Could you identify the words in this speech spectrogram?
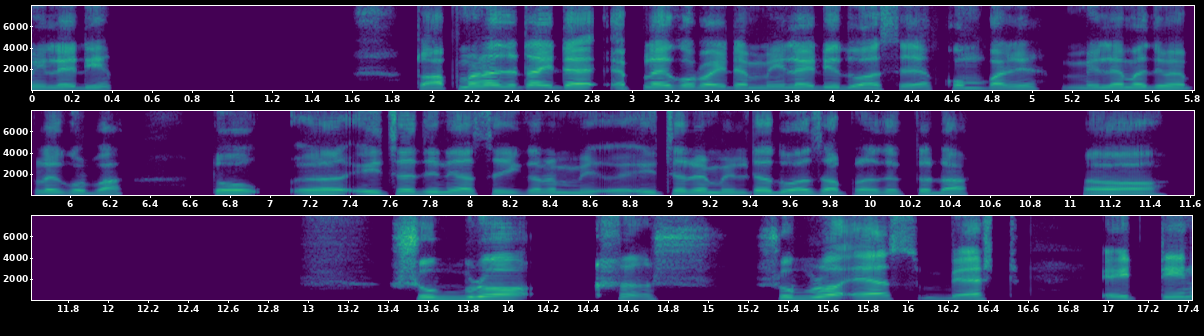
mail ID তো আপনারা যেটা এটা অ্যাপ্লাই করবা, এটা মেল আইডি দেওয়া আছে কোম্পানির মেলের মাধ্যমে অ্যাপ্লাই করবা। তো এইচআর যিনি আছে, এখানে এইচআর এর মেলটা দেওয়া আছে, আপনারা দেখতে এটা Shubhra Shubhra S best eighteen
